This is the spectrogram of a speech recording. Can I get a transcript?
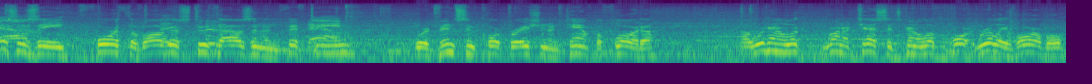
This is the 4th of August 2015. We're at Vincent Corporation in Tampa, Florida. Uh, we're going to look run a test that's going to look hor really horrible.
